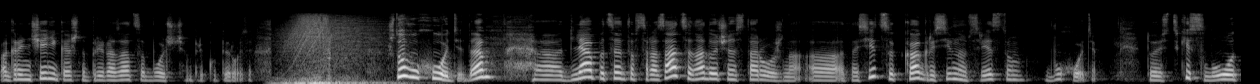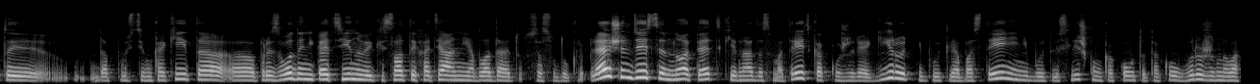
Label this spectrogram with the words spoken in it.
ограничений, конечно, при розации больше, чем при куперозе. Что в уходе? Да? А, для пациентов с розацией надо очень осторожно а, относиться к агрессивным средствам в уходе. То есть кислоты, допустим, какие-то производные никотиновые кислоты, хотя они обладают сосудоукрепляющим действием, но опять-таки надо смотреть, как кожа реагирует, не будет ли обострения, не будет ли слишком какого-то такого выраженного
